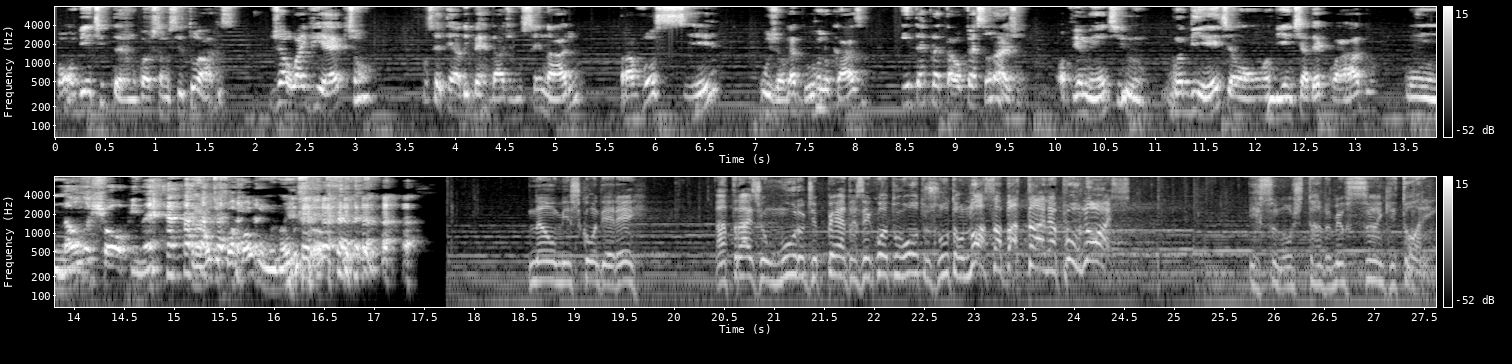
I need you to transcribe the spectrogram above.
o ambiente interno no qual estamos situados. Já o live action, você tem a liberdade no cenário para você, o jogador no caso, interpretar o personagem. Obviamente, o, ambiente é um ambiente adequado, com... Não no shopping, né? Não, de forma alguma, não no shopping. Não me esconderei atrás de um muro de pedras enquanto outros lutam nossa batalha por nós! Isso não está no meu sangue, Thorin.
